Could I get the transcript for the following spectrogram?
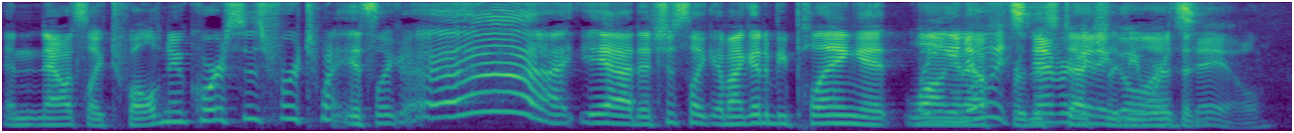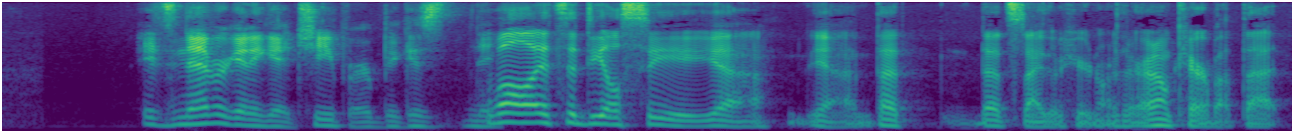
And now it's like twelve new courses for twenty. It's like, ah, yeah. And it's just like, am I going to be playing it long Well, you enough know for this never to going to actually be go on worth it? sale. It's never going to get cheaper because Nin- Well, it's a DLC. Yeah, yeah. That that's neither here nor there. I don't care about that.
